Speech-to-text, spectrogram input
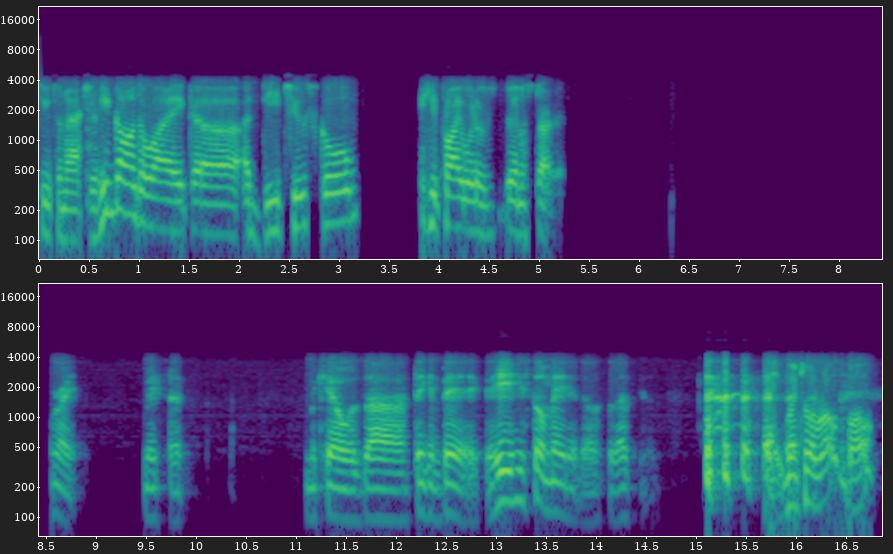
see some action. If he'd gone to like uh, a D two school, he probably would have been a starter. Right, makes sense. McHale was uh thinking big. He he still made it though, so that's good. he went to a Rose Bowl.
